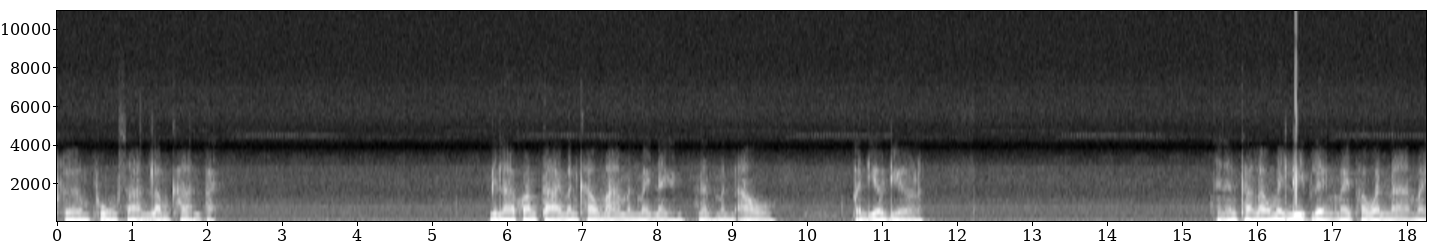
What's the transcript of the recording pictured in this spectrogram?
เคลิ้มพุ่งซ่านลำคาญไป เวลาความตายมันเข้ามามันไม่ในนั่นมันเอาประเดียวเดียวแล้วดังนั้นถ้าเราไม่รีบเร่งไม่ภาวนาไม่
